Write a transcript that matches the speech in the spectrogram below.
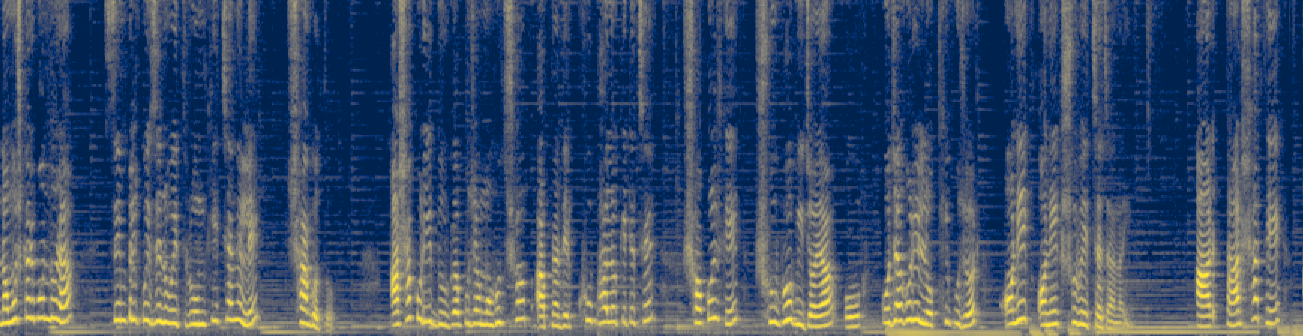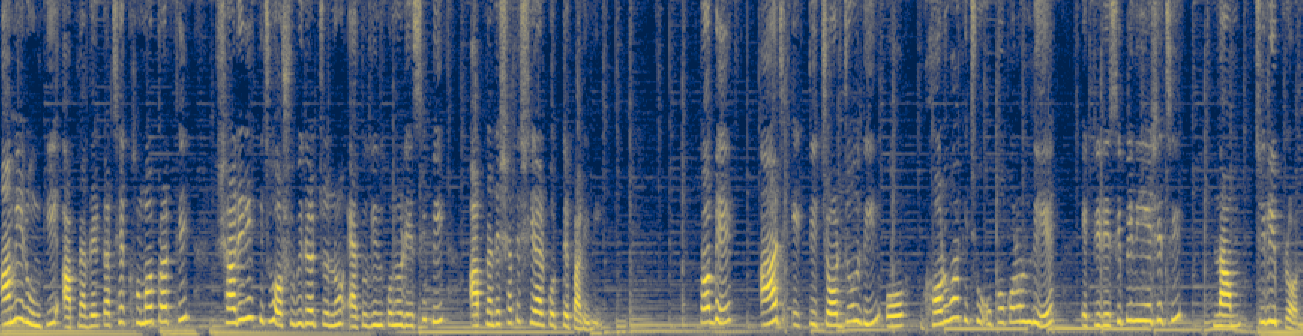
নমস্কার বন্ধুরা simple cuisine with Rumki চ্যানেলে স্বাগত। আশা করি দুর্গাপূজা মহোৎসব আপনাদের খুব ভালো কেটেছে। সকলকে শুভ বিজয়া ও কোজাগরী লক্ষ্মী পুজোর অনেক অনেক শুভেচ্ছা জানাই। আর তার সাথে আমি রুমকি আপনাদের কাছে ক্ষমা প্রার্থী। শারীরিক কিছু অসুবিধার জন্য এতদিন কোনো রেসিপি আপনাদের সাথে শেয়ার করতে পারিনি। তবে আজ একটি চটজলদি ও ঘরোয়া কিছু উপকরণ দিয়ে একটি রেসিপি নিয়ে এসেছি, নাম চিলি প্রন।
